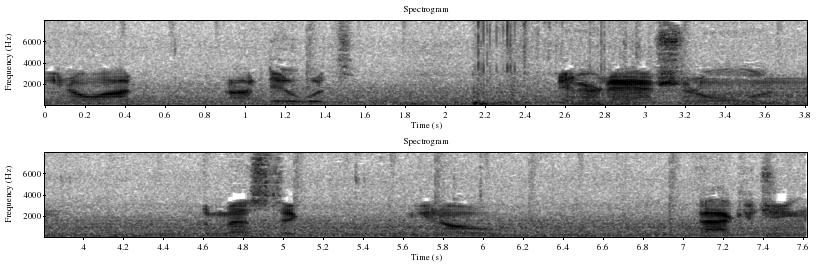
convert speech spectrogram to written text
you know, I I deal with international and domestic, you know, packaging,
